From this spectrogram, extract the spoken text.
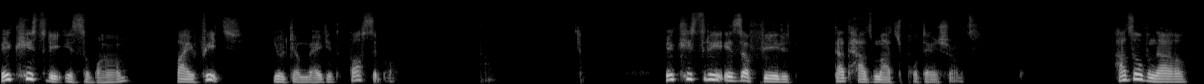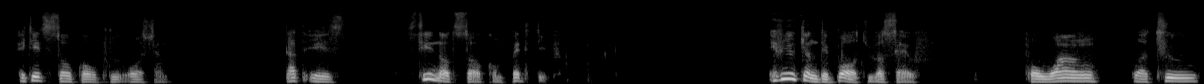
big history is one by which you can make it possible. Big history is a field that has much potential. As of now, it is so-called blue ocean. That is still not so competitive. If you can devote yourself for one or two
